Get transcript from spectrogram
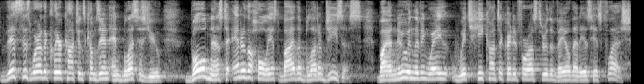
this is where the clear conscience comes in and blesses you. Boldness to enter the holiest by the blood of Jesus, by a new and living way which he consecrated for us through the veil that is his flesh.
